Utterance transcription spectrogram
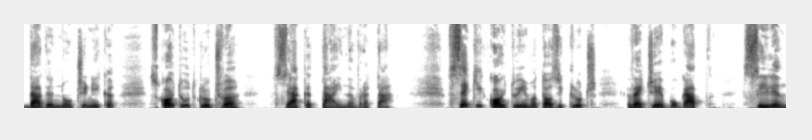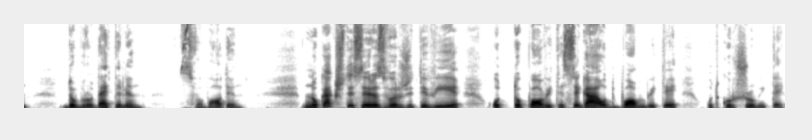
даден на ученика, с който отключва всяка тайна врата. Всеки, който има този ключ, вече е богат, силен, добродетелен, свободен. Но как ще се развържете вие от топовите сега, от бомбите, от куршумите?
